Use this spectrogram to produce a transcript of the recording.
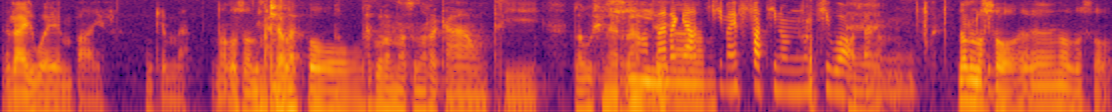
Railway Empire, anche a me. Non lo so, mi ma sembra un po'... La colonna sonora country, la voce narrante. Sì, ma ragazzi, ma infatti non, non si vuota. Eh... Non... Non lo so, eh, non lo so.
